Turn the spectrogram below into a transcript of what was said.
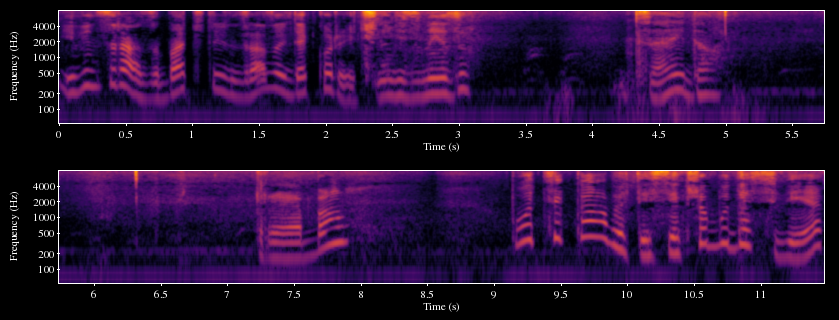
І він зразу, бачите, він зразу йде коричневий знизу. Цей, да. Треба поцікавитись, якщо буде світ.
